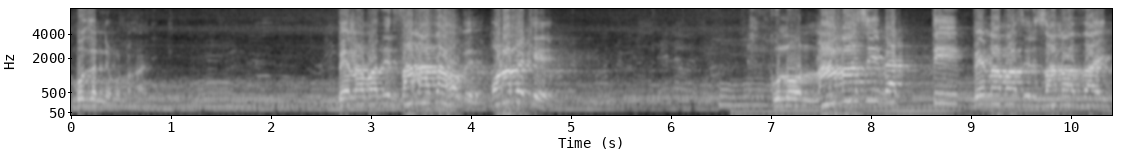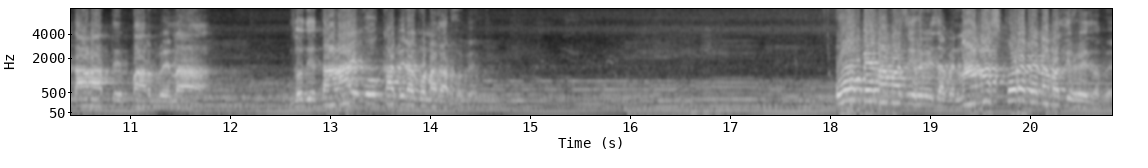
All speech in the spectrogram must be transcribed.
বুঝেননি মনে হয়। বেনামাজির জানাজা হবে। পড়াবে কে? কোন নামাজি ব্যক্তি বেনামাজির জানাজায় দাঁড়াতে পারবে না। যদি দাঁড়ায়, ও কাবিরা গুণাগার হবে। ও বেনামাজি হয়ে যাবে। নামাজ পড়ে বেনামাজি হয়ে যাবে।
